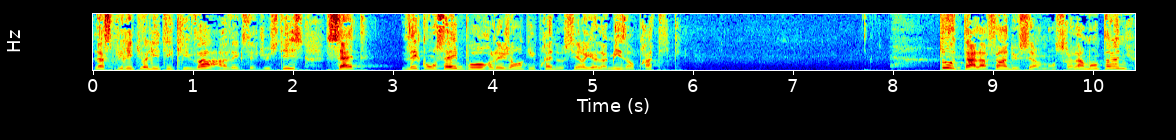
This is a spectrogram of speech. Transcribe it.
la spiritualité qui va avec cette justice. 7, les conseils pour les gens qui prennent au sérieux la mise en pratique. Tout à la fin du sermon sur la montagne,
